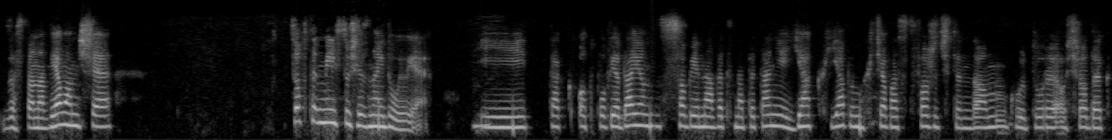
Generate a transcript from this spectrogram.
zastanawiałam się, co w tym miejscu się znajduje. I tak odpowiadając sobie nawet na pytanie, jak ja bym chciała stworzyć ten dom kultury, ośrodek,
